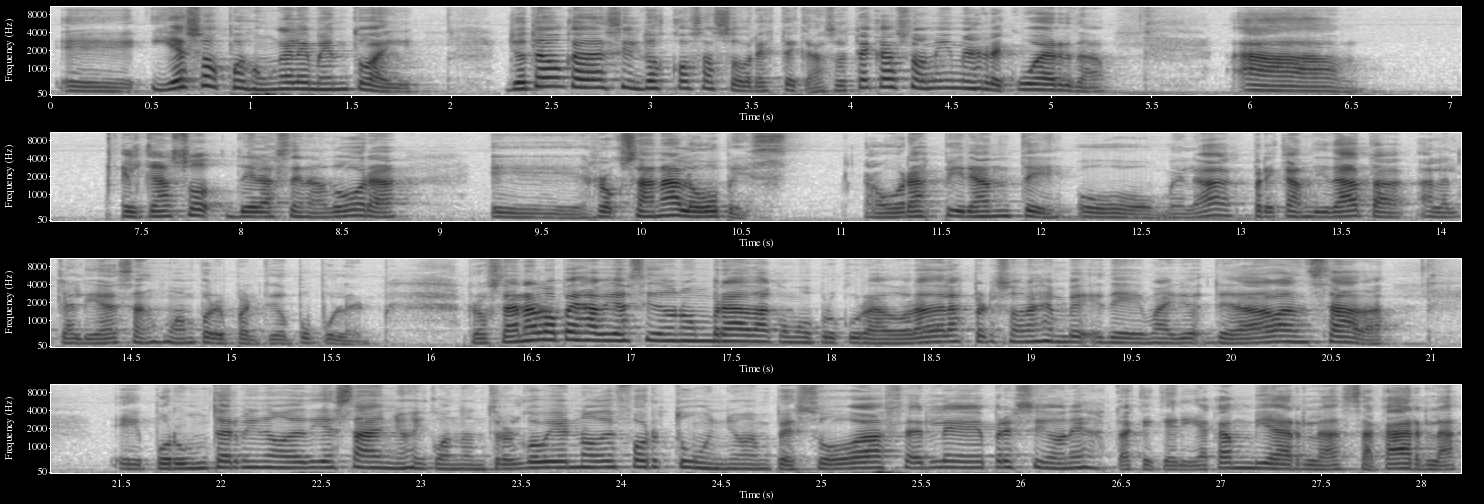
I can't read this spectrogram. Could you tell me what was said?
Eh, y eso es pues un elemento ahí. Yo tengo que decir dos cosas sobre este caso. Este caso a mí me recuerda a el caso de la senadora eh, Roxana López, ahora aspirante o precandidata a la alcaldía de San Juan por el Partido Popular. Roxana López había sido nombrada como procuradora de las personas de, de edad avanzada eh, por un término de 10 años y cuando entró el gobierno de Fortuño empezó a hacerle presiones hasta que quería cambiarla, sacarla,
